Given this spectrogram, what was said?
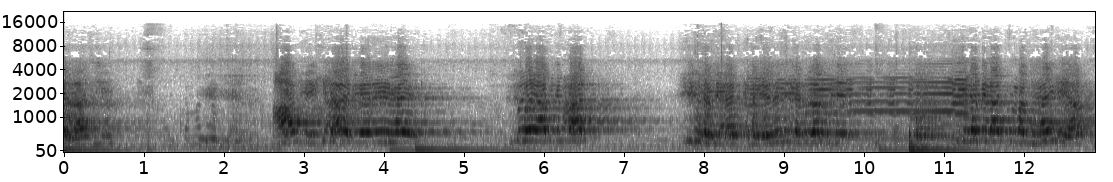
अल्लाह जी, आप क्या कह रहे हैं? मैं आपके पास मुझे को मंगाएँगे आप?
